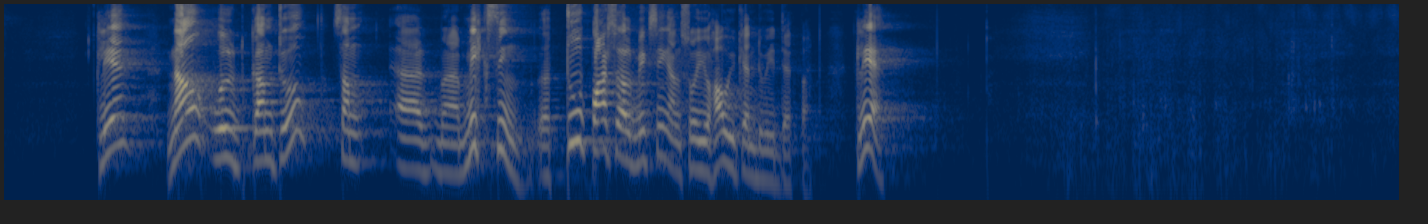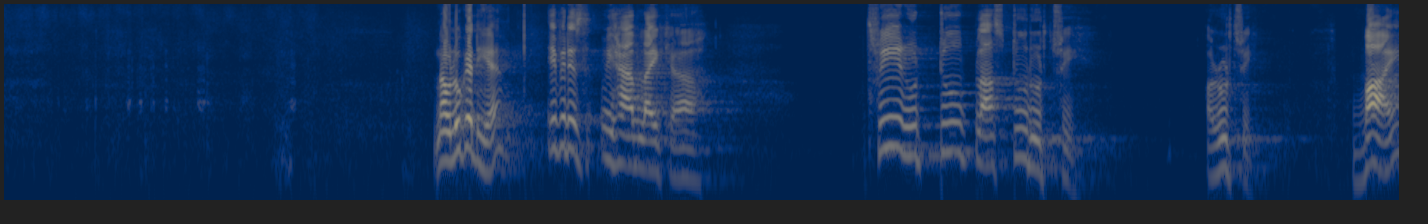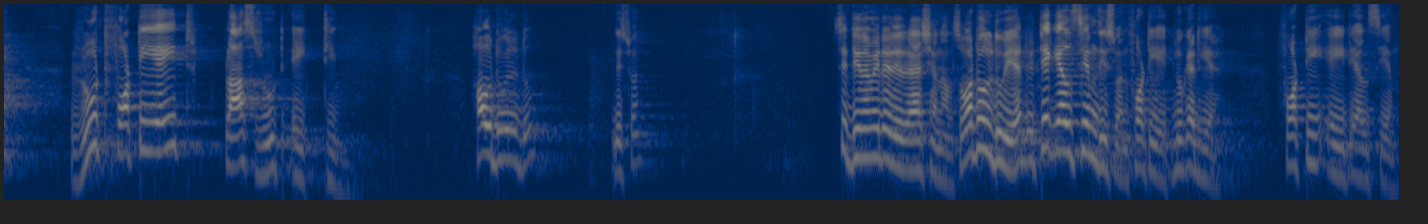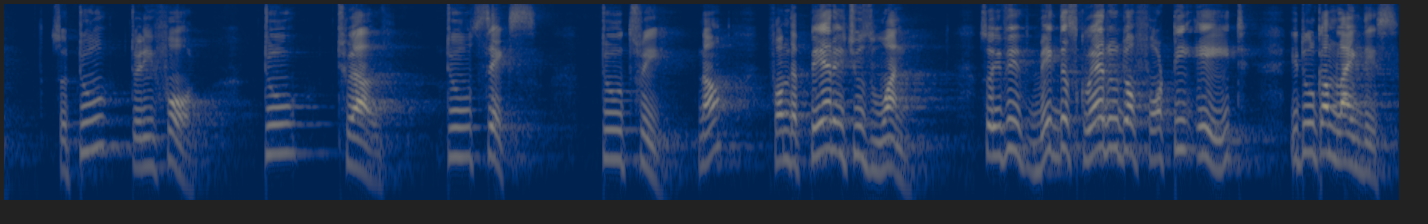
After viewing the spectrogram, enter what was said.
Clear? Now, we will come to some uh, uh, mixing, uh, two parts of mixing and show you how you can do it that part. Clear? Now look at here, if it is, we have like uh, 3 root 2 plus 2 root 3 or root 3 by root 48 plus root 18. How do we do this one? See denominator is rational. So what we'll do here, we take LCM this one 48, look at here 48 LCM. So 2 24, 2 12, 2 6, 2 3. Now from the pair you choose 1. So if you make the square root of 48, it will come like this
